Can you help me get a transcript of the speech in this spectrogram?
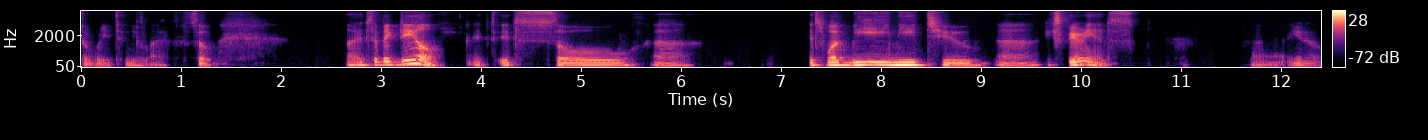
the way to new life. So uh, it's a big deal. It, it's so uh, it's what we need to uh, experience. Uh, you know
